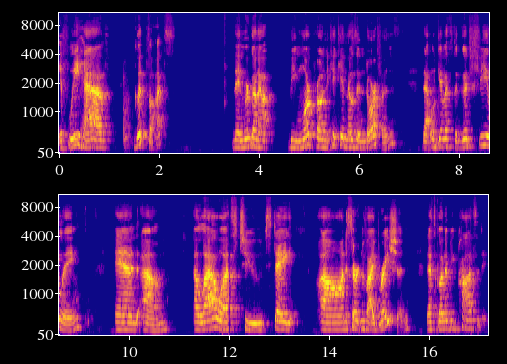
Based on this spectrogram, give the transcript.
if we have good thoughts, then we're going to be more prone to kick in those endorphins that will give us the good feeling and um, allow us to stay on a certain vibration that's going to be positive.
